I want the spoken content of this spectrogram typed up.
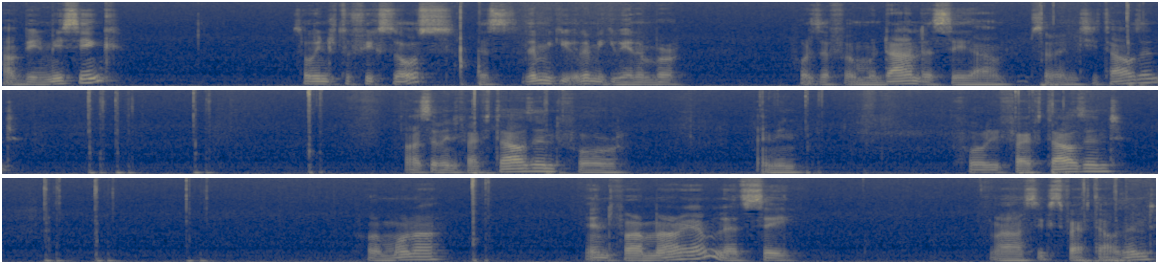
have been missing. So we need to fix those. Let's let me give let me give you a number for the for Dan. Let's say um, 70,000 uh, 75,000 for I mean 45,000 for Mona. And for Mariam let's say uh, 65,000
